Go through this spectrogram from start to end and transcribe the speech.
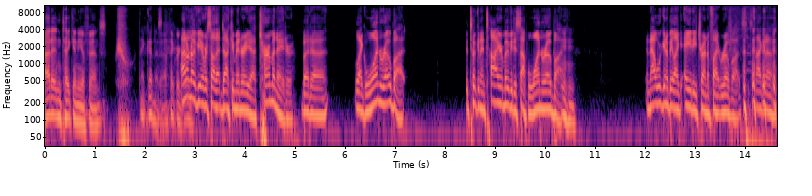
I didn't take any offense. Thank goodness. I think we're I don't know if you ever saw that documentary, uh, Terminator, but uh, like one robot. It took an entire movie to stop one robot. Mm-hmm. And now we're going to be like 80 trying to fight robots. It's not going to.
